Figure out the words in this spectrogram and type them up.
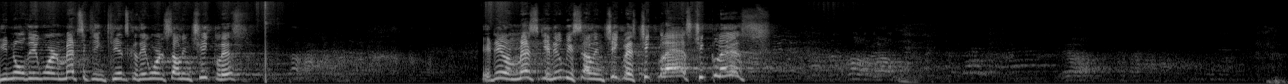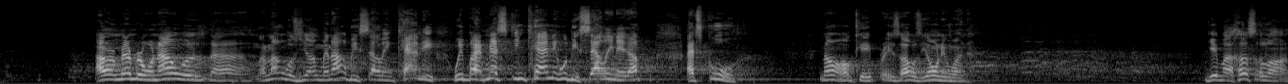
You know, they weren't Mexican kids because they weren't selling chicles. If they were Mexican, they'd be selling chicles, chicles, chicles. I remember when I was uh, when I was young, man, I would be selling candy. We'd buy Mexican candy, we'd be selling it up at school. No, okay, praise. I was the only one. Get my hustle on.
